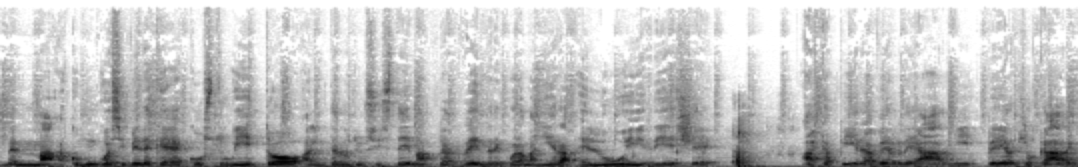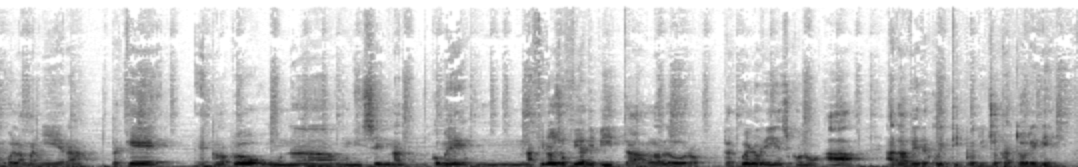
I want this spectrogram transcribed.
beh, ma comunque si vede che è costruito all'interno di un sistema per rendere in quella maniera e lui riesce a capire, avere le armi per giocare in quella maniera, perché è proprio un, un insegno, una- come una filosofia di vita la loro, per quello riescono a- ad avere quel tipo di giocatori lì.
